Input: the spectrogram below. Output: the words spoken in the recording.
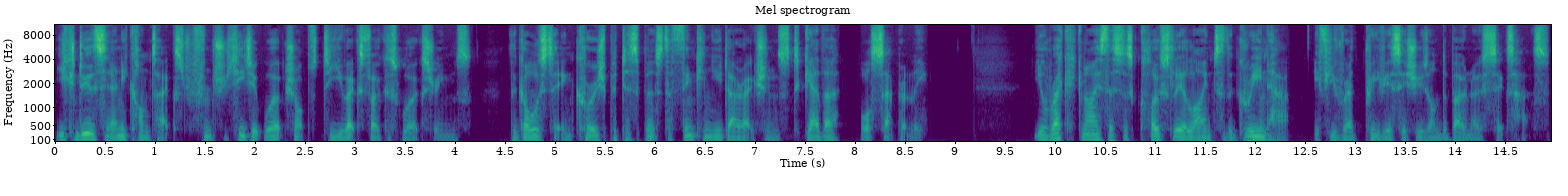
You can do this in any context, from strategic workshops to UX focused work streams. The goal is to encourage participants to think in new directions together or separately. You'll recognize this as closely aligned to the green hat if you've read previous issues on De Bono's Six Hats.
